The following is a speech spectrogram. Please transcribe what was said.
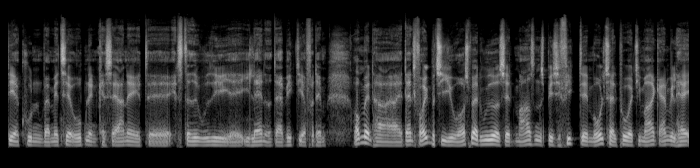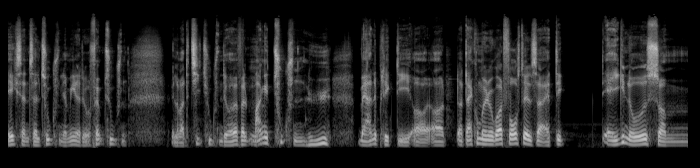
det at kunne være med til at åbne en kaserne et, øh, et sted ude i, øh, i landet, der er vigtigere for dem. Omvendt har Dansk Folkeparti jo også været ude og sætte meget sådan specifikt øh, måltal på, at de meget gerne vil have x antal tusind. Jeg mener, det var 5.000 eller var det 10.000, det var i hvert fald mange tusind nye værnepligtige, og, og, og der kunne man jo godt forestille sig, at det er ikke noget, som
